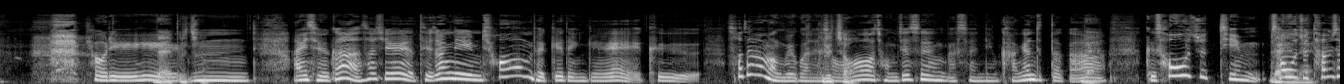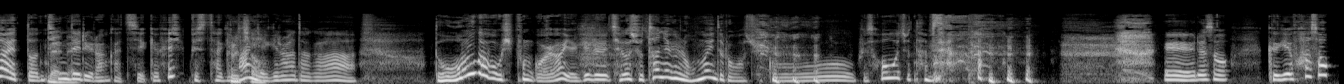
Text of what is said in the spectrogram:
별이. 네, 그렇죠. 음, 아니, 제가 사실 대장님 처음 뵙게 된 게 그 서대문 박물관에서 그렇죠. 정재승 박사님 강연 듣다가 네. 그 서우주 팀, 네, 서우주 네. 탐사했던 네, 네. 팀들이랑 같이 이렇게 회식 비슷하게 그렇죠. 막 얘기를 하다가 너무 가보고 싶은 거예요. 얘기를, 제가 좋다는 얘기를 너무 많이 들어가지고. 그 서우주 탐사. 예, 네, 그래서 그게 화석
